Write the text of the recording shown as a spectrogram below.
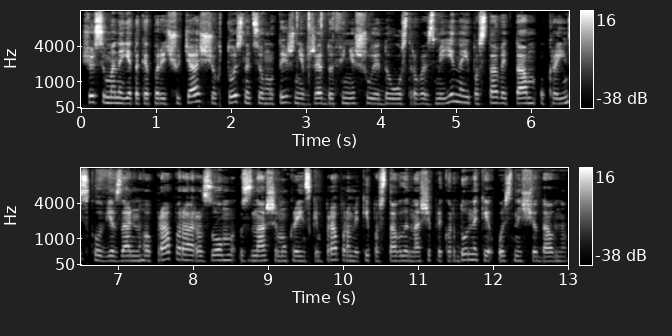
Щось у мене є таке перечуття, що хтось на цьому тижні вже дофінішує до острова Зміїна і поставить там українського в'язального прапора разом з нашим українським прапором, який поставили наші прикордонники ось нещодавно.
